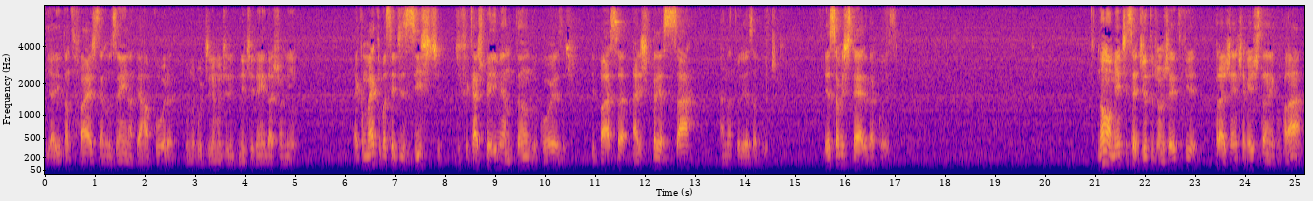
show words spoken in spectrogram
e aí tanto faz sendo Zen na Terra Pura ou no budismo de Nichiren da Shonin, é como é que você desiste de ficar experimentando coisas e passa a expressar a natureza búdica. Esse é o mistério da coisa. Normalmente isso é dito de um jeito que para a gente é meio estranho. Como falar,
